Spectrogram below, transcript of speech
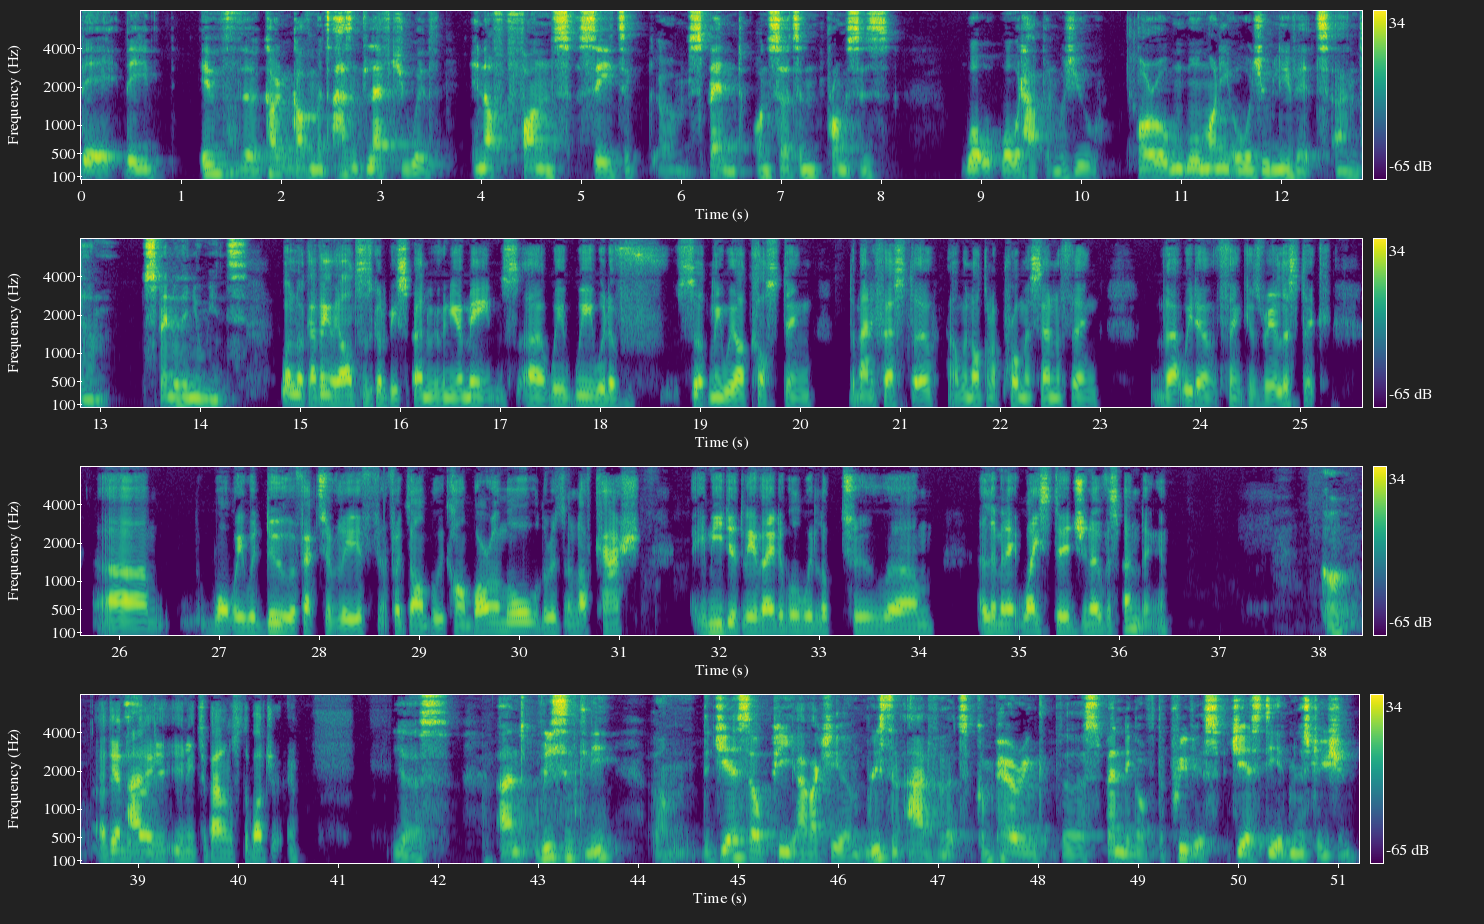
they they if the current government hasn't left you with enough funds, say, to um, spend on certain promises, what what would happen? Would you borrow more money, or would you leave it and um, spend within your means? Well, look, I think the answer has got to be spend within your means. Uh, we we would have certainly we are costing the manifesto, and we're not going to promise anything that we don't think is realistic. Um, what we would do effectively, if, for example, we can't borrow more, there isn't enough cash immediately available, we'd look to um, eliminate wastage and overspending. Oh, at the end of the day, you, you need to balance the budget. Yes, and recently, um, the GSLP have actually um, released an advert comparing the spending of the previous GSD administration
